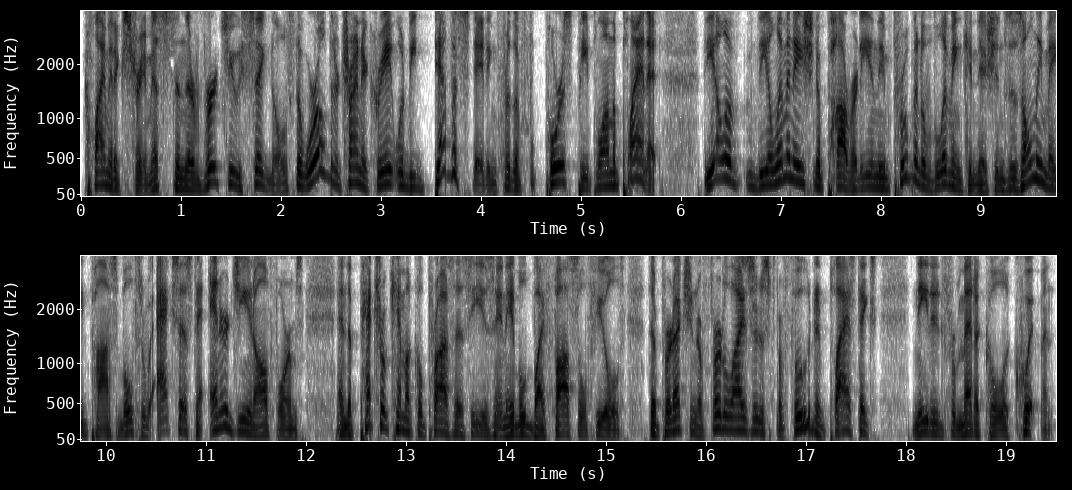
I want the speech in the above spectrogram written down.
climate extremists and their virtue signals, the world they're trying to create would be devastating for the f- poorest people on the planet. The, ele- the elimination of poverty and the improvement of living conditions is only made possible through access to energy in all forms and the petrochemical processes enabled by fossil fuels, the production of fertilizers for food and plastics needed for medical equipment.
